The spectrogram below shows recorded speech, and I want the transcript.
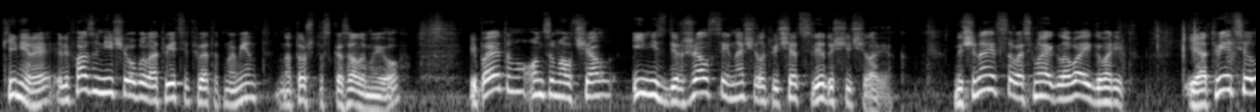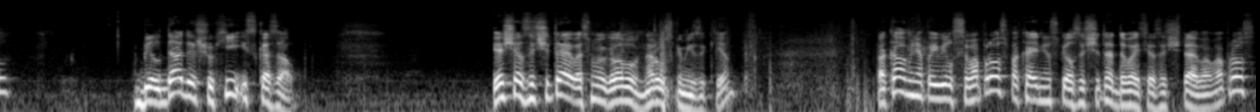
Кинере, Элифазу нечего было ответить в этот момент на то, что сказал ему Иов, и поэтому он замолчал и не сдержался, и начал отвечать следующий человек. Начинается восьмая глава и говорит, «И ответил Билдады Шухи и сказал. Я сейчас зачитаю восьмую главу на русском языке. Пока у меня появился вопрос, пока я не успел зачитать, давайте я зачитаю вам вопрос.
